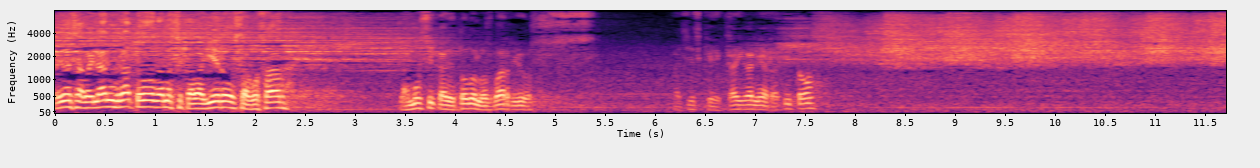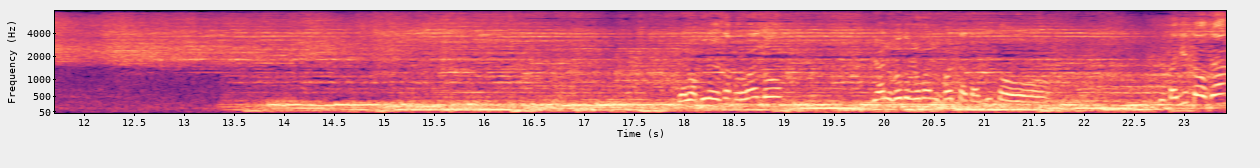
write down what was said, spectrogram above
Vénganse a bailar un rato, damas y caballeros, a gozar la música de todos los barrios. Así es que caigan a ratito. Ya está probando. Ya a nosotros nomás nos falta tantito. Detallitos ya.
